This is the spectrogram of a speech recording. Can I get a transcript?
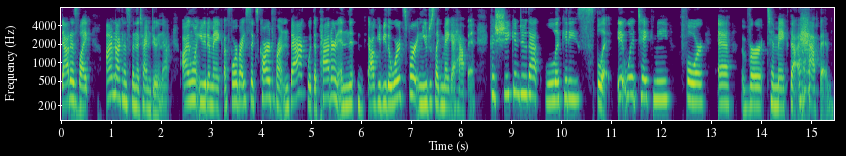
That is mm-hmm. like, I'm not going to spend the time doing that. I want you to make a four by six card front and back with a pattern, and th- I'll give you the words for it, and you just like make it happen. Because she can do that lickety split. It would take me four ever to make that happen.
